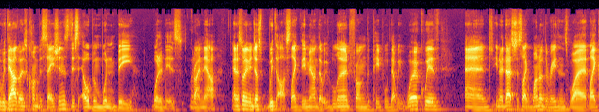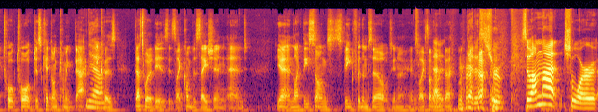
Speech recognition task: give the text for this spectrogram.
without those conversations, this album wouldn't be what it is Would right now. And it's not even just with us, like the amount that we've learned from the people that we work with. And, you know, that's just like one of the reasons why like Talk Talk just kept on coming back Yeah. because that's what it is. It's like conversation and yeah, and like these songs speak for themselves, you know, it's like something like that. that is true. So I'm not sure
